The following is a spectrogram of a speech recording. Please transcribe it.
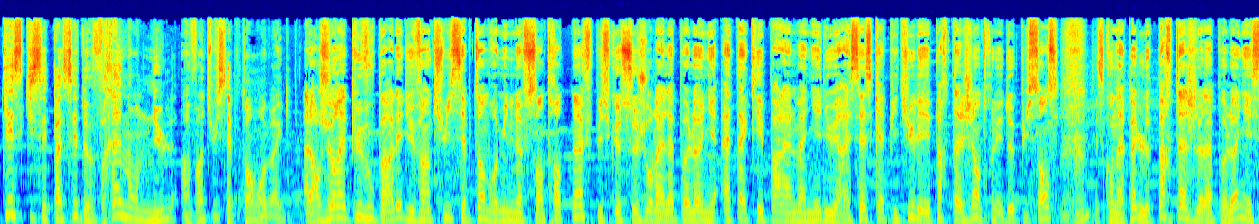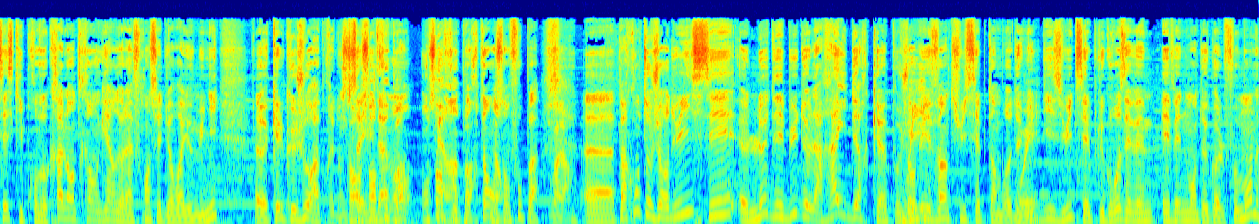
Qu'est-ce qui s'est passé de vraiment nul un 28 septembre, Greg? Alors j'aurais pu vous parler du 28 septembre 1939 puisque ce jour-là la Pologne attaquée par l'Allemagne et l'URSS capitule et est partagée entre les deux puissances. C'est ce qu'on appelle le partage de la Pologne et c'est ce qui provoquera l'entrée en guerre de la France et du Royaume-Uni euh, quelques jours après. Donc Ça, ça, on s'en fout évidemment, pas. On s'en fout pas. on s'en fout pas. Voilà. Euh, par contre aujourd'hui c'est le début de la Ryder Cup. Aujourd'hui Oui. 28 septembre Oui. 2018, c'est le plus gros évén- événement de golf au monde.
